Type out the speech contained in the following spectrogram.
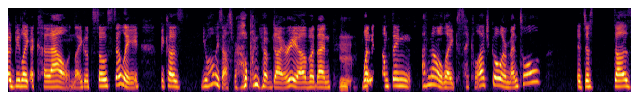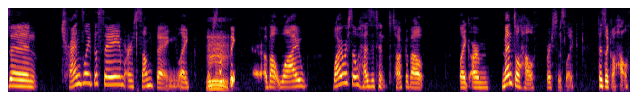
I would be like a clown. Like that's so silly because you always ask for help when you have diarrhea, but then Mm. when it's something I don't know, like psychological or mental, it just doesn't translate the same or something. Like there's Mm. something there about why why we're so hesitant to talk about like our mental health versus like physical health.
